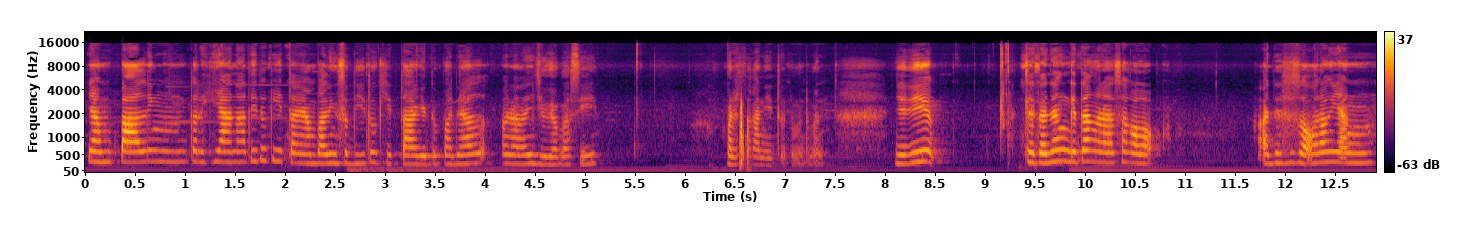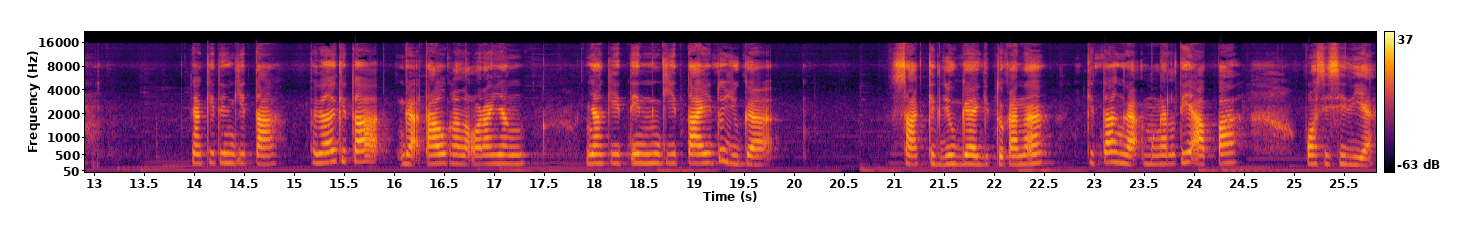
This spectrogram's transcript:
yang paling terhianati itu kita yang paling sedih itu kita gitu. Padahal orang lain juga pasti merasakan itu teman-teman. Jadi terkadang kita ngerasa kalau ada seseorang yang nyakitin kita. Padahal kita nggak tahu kalau orang yang nyakitin kita itu juga sakit juga gitu karena kita nggak mengerti apa posisi dia.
